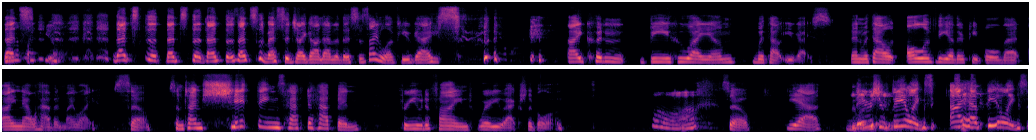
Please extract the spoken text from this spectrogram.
that's that's the that's the that the, that's the message I got out of this is I love you guys. I couldn't be who I am without you guys and without all of the other people that I now have in my life. So sometimes shit things have to happen for you to find where you actually belong. Aw. So, yeah. We There's your too. feelings. I have feelings.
